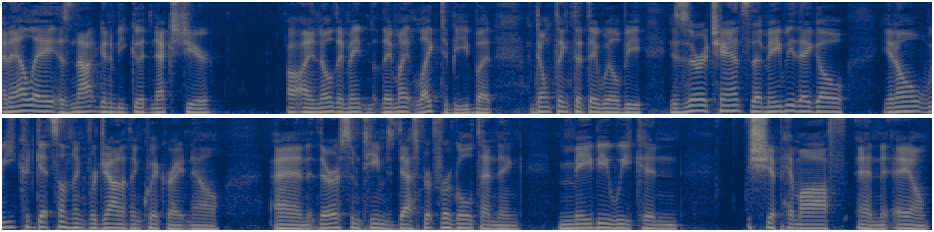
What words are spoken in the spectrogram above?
and LA is not going to be good next year. Uh, I know they may they might like to be, but I don't think that they will be. Is there a chance that maybe they go? You know, we could get something for Jonathan Quick right now, and there are some teams desperate for goaltending. Maybe we can ship him off, and you know,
